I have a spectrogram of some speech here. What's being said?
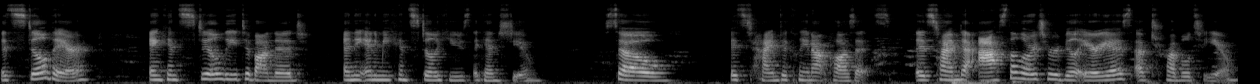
It's still there and can still lead to bondage, and the enemy can still use against you. So it's time to clean out closets. It's time to ask the Lord to reveal areas of trouble to you.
